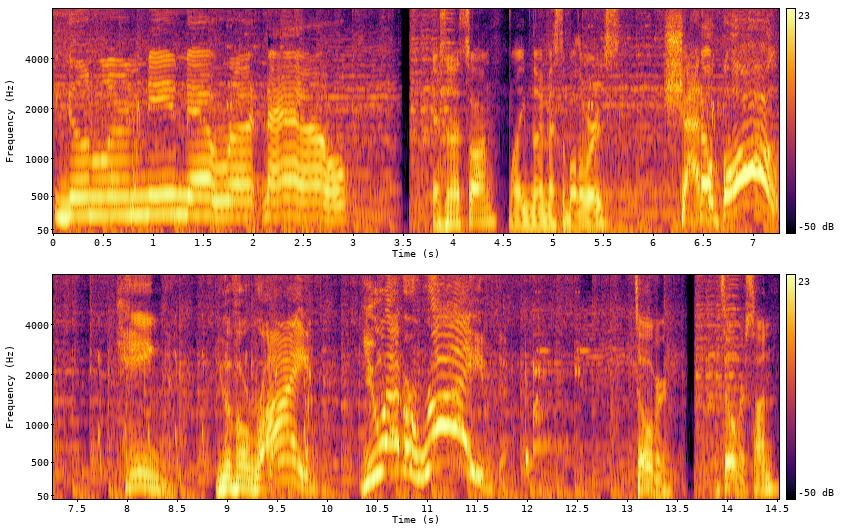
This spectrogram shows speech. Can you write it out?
You're gonna learn it now, right now. Isn't that song? Well, even though I messed up all the words. Shadow Ball! King, you have arrived! You have arrived! It's over. It's over, son.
